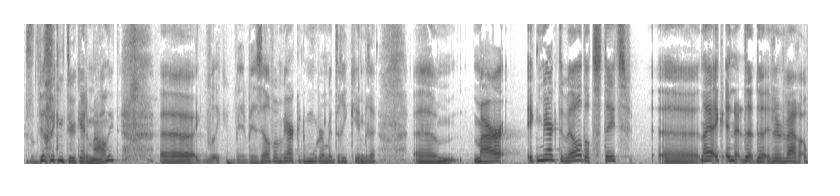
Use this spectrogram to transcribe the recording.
Dus dat wilde ik natuurlijk helemaal niet. Eh, ik, ik ben- zelf een werkende moeder met drie kinderen. Ehm, maar ik merkte wel dat steeds. eh, nou ja, ik, en de, de, er waren ook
